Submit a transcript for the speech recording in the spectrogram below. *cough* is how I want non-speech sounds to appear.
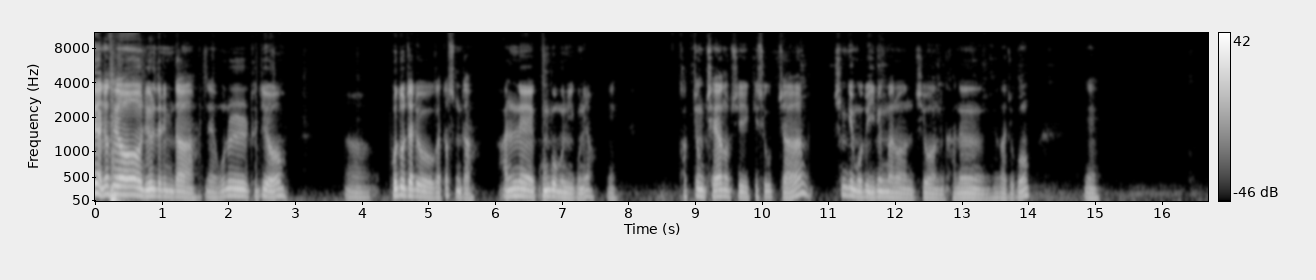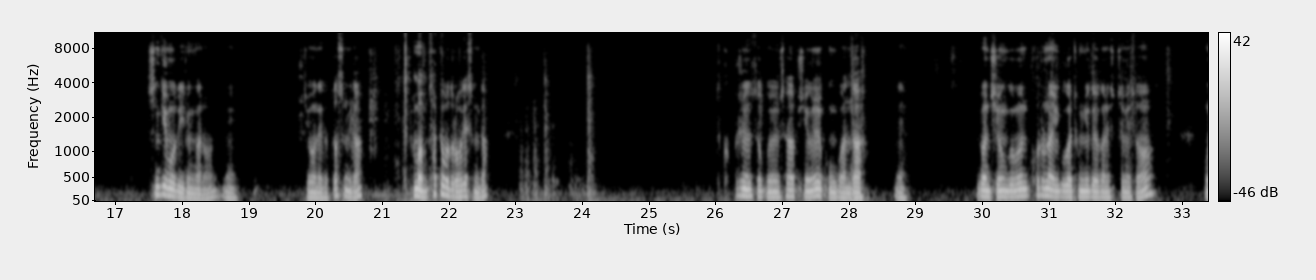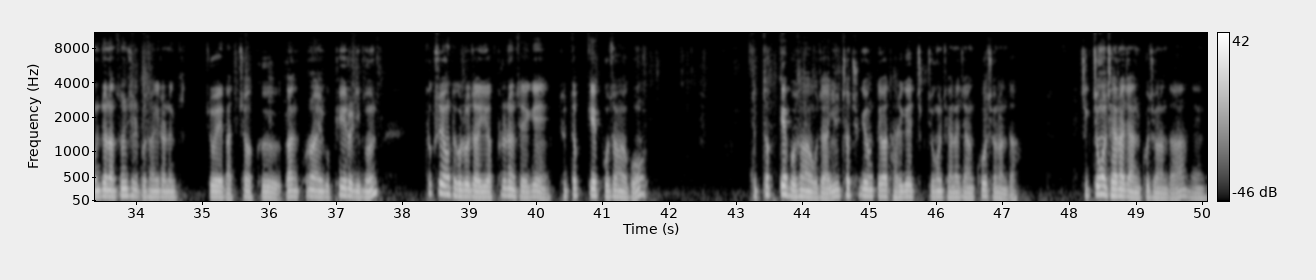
네, 안녕하세요. 리얼들입니다. 네, 오늘 드디어 어, 보도 자료가 떴습니다. 안내 공고문이군요. 예. 각종 제한 없이 기수급자 신규 모두 200만 원 지원 가능 해가지고 예. 신규 모두 200만 원 예. 지원해서 떴습니다. 한번 살펴보도록 하겠습니다. 특허 프리랜서 고용 사업 시행을 공고한다. 네. 이번 지원금은 코로나19가 종료되어 가는 시점에서 온전한 손실 보상이라는 기조에 맞춰 그간 코로나19 피해를 입은 특수형태 근로자 이와 프리랜서에게 두텁게 보상하고 두텁게 보상하고자 1차 추경 때와 다르게 직종을 제한하지 않고 지원한다. 직종을 제한하지 않고 지원한다. 네.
